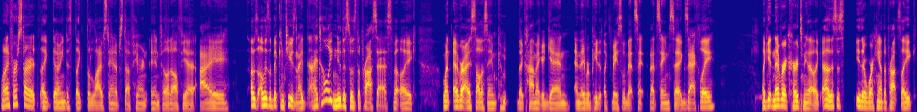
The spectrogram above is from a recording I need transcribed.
when I first started like going to like the live stand up stuff here in, in Philadelphia, I, I was always a bit confused, and I, I totally knew this was the process, but like, whenever I saw the same com- the comic again, and they repeated like basically that sa- that same set exactly, like it never occurred to me that like, oh, this is either working out the prots like.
